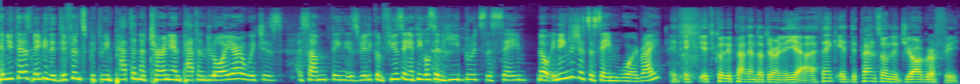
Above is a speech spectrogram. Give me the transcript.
can you tell us maybe the difference between patent attorney and patent lawyer, which is something is really confusing. I think also in Hebrew, it's the same. No, in English, it's the same word, right? It, it, it could be patent attorney. Yeah, I think it depends on the geography.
